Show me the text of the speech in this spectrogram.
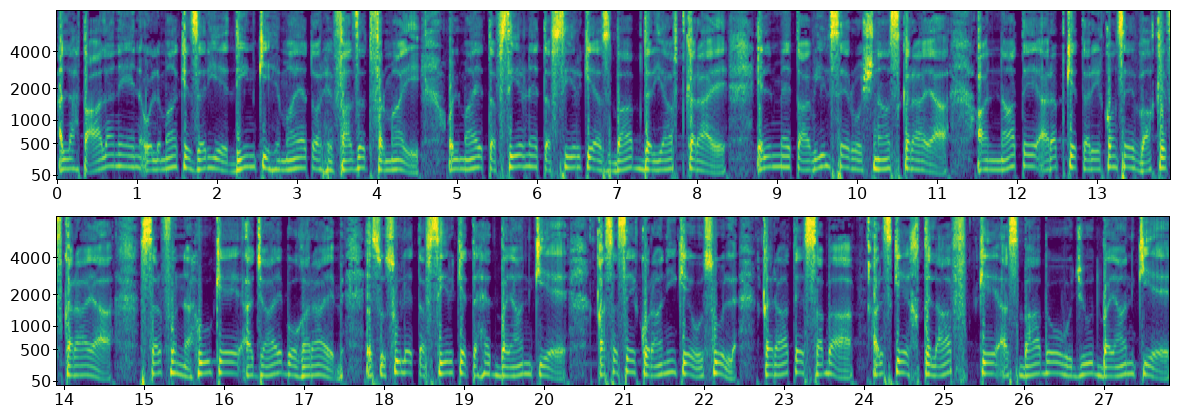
اللہ تعالیٰ نے ان علماء کے ذریعے دین کی حمایت اور حفاظت فرمائی۔ علماء تفسیر نے تفسیر کے اسباب دریافت کرائے، علم میں تعویل سے روشناس کرایا اور نعت عرب کے طریقوں سے واقف کرایا۔ صرف و نحو کے عجائب و غرائب اس اصول تفسیر کے تحت بیان کیے۔ قصص قرآنی کے اصول قرات صبا اور اس کے اختلاف کے اسباب و وجود بیان کیے۔ کیے۔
